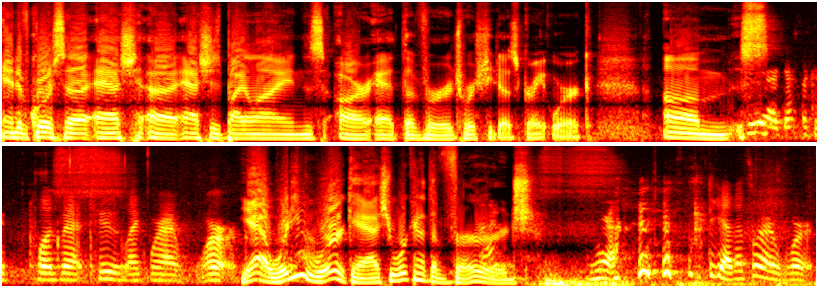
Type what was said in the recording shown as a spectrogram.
and of course, uh, Ash uh, Ash's bylines are at The Verge, where she does great work. Um, Yeah, I guess I could plug that too, like where I work. yeah, where do you work, Ash? You're working at The Verge. Yeah, yeah, that's where I work.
